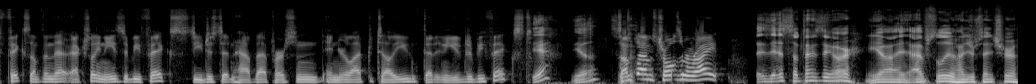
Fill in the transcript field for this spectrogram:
fix something that actually needs to be fixed. You just didn't have that person in your life to tell you that it needed to be fixed. yeah, yeah. Sometimes trolls are right. Sometimes they are. Yeah, absolutely, hundred percent true.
